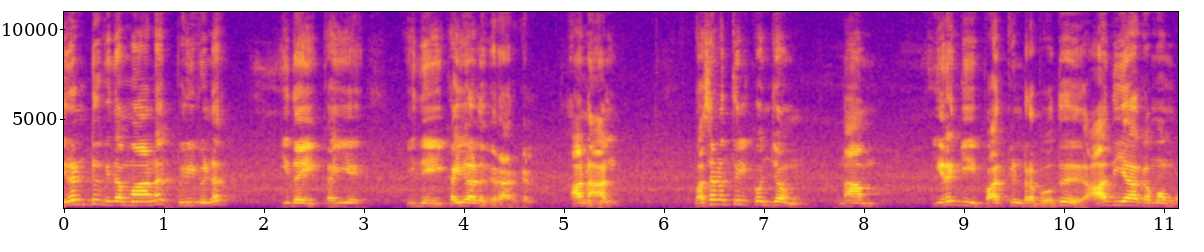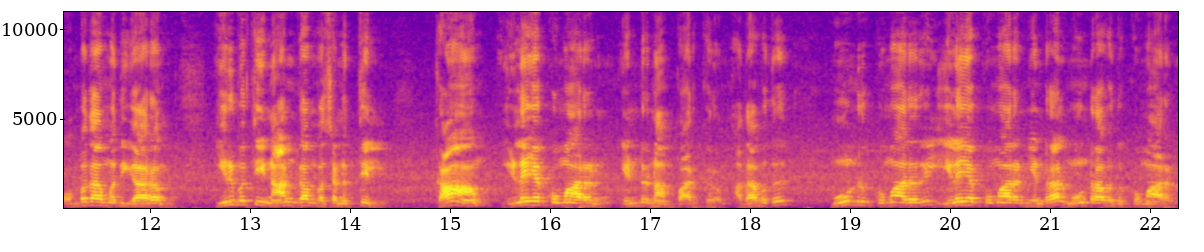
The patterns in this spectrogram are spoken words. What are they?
இரண்டு விதமான பிரிவினர் இதை கையை இதை கையாளுகிறார்கள். ஆனால் வசனத்தில் கொஞ்சம் நாம் இறங்கி பார்க்கின்ற போது ஆதியாகமம் ஒன்பதாம் அதிகாரம் இருபத்தி நான்காம் வசனத்தில் காம் இளைய குமாரன் என்று நாம் பார்க்கிறோம். அதாவது மூன்று குமாரரில் இளைய குமாரன் என்றால் மூன்றாவது குமாரன்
